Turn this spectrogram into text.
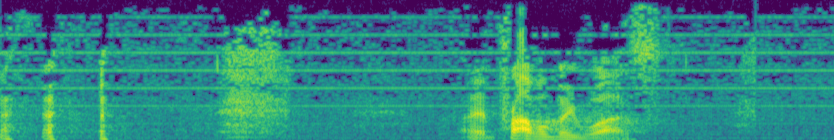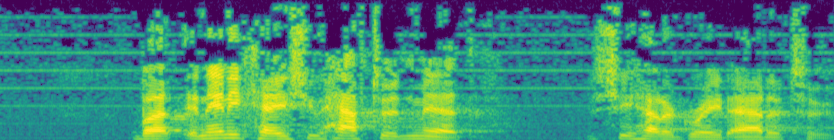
it probably was. But in any case, you have to admit, she had a great attitude.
